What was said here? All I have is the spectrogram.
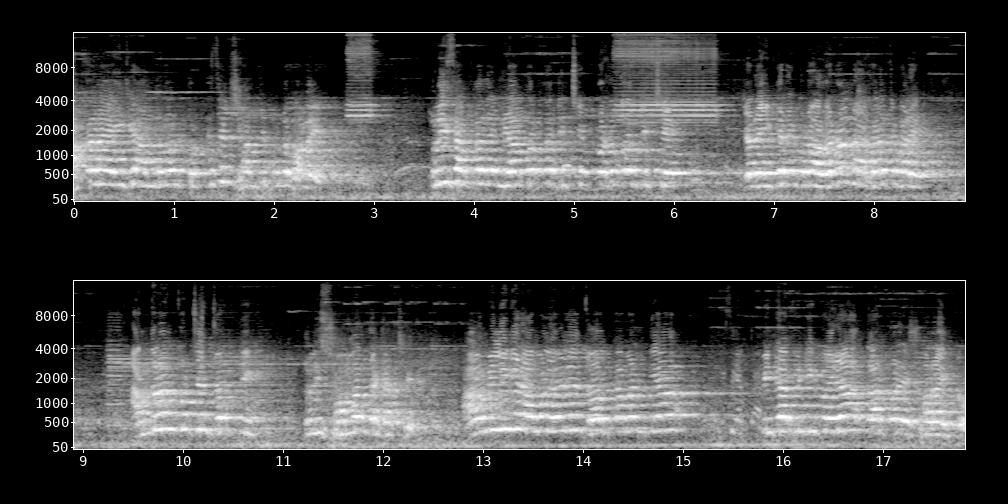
আপনারা এই যে আন্দোলন করতেছেন শান্তিপূর্ণ ভাবে পুলিশ আপনাদের নিরাপত্তা দিচ্ছে, প্রোটোকল দিচ্ছে, যেন এখানে কোনো অঘটন না ঘটাতে পারে। আন্দোলন করছেন যৌক্তিক, পুলিশ সম্মান দেখাচ্ছে। আওয়ামী লীগের আমল হইলে জল কামান দিয়া পিটাপিটি কইরা তারপরে সরাইতো।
